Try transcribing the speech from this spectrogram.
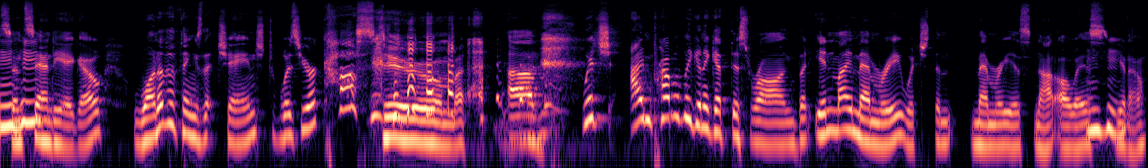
since San Diego. One of the things that changed was your costume, um, which I'm probably going to get this wrong, but in my memory, which the memory is not always, you know,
